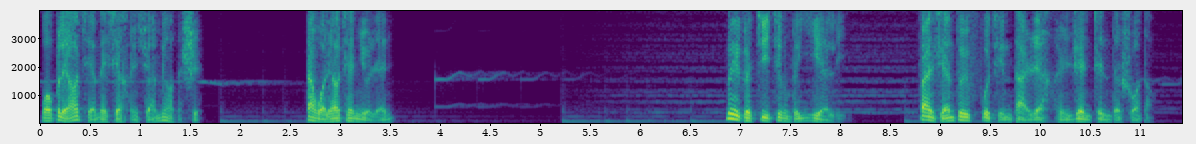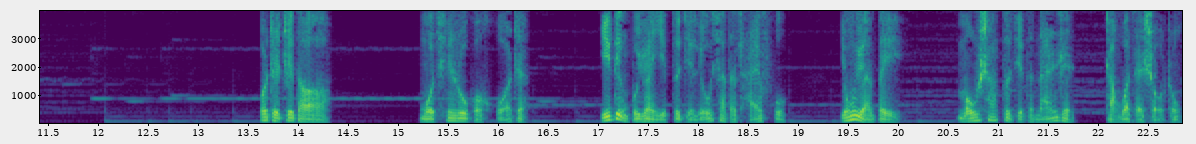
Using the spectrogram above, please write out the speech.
我不了解那些很玄妙的事，但我了解女人。那个寂静的夜里。范闲对父亲大人很认真的说道：“我只知道，母亲如果活着，一定不愿意自己留下的财富，永远被谋杀自己的男人掌握在手中。”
